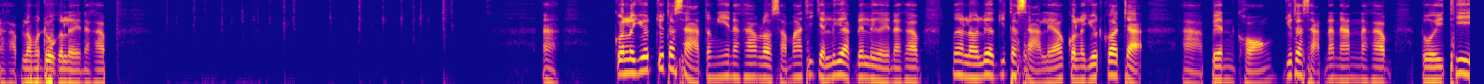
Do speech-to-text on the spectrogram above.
นะครับ เรามาดูกันเลยนะครับอะ กลยุทธ์ยุทธศาสตร์ตรงนี้นะครับ เราสามารถที่จะเลือกได้เลยนะครับ เมื่อเราเลือกยุทธศาสตร์แล้วกลยุทธ์ก็จะเป็นของยุทธศาสตร์นั้นๆนะครับ โดยที่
